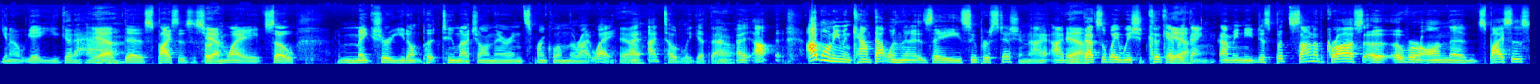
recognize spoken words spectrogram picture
you know, yeah, you gotta have Yeah. the spices a certain Yeah. way. So make sure you don't put too much on there and sprinkle them the right way. Yeah. I, I totally get that. I, I I won't even count that one as a superstition. I, I think Yeah. that's the way we should cook everything. I mean, you just put the sign of the cross uh, over on the spices.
